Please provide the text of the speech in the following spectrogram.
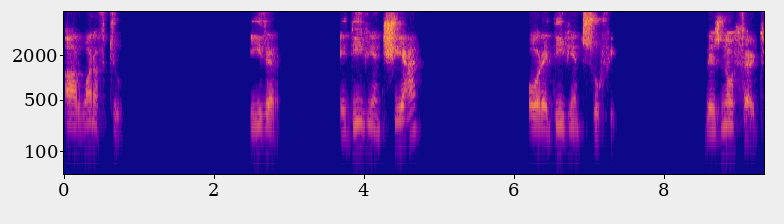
are one of two. Either a deviant Shia or a deviant Sufi. There's no third.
